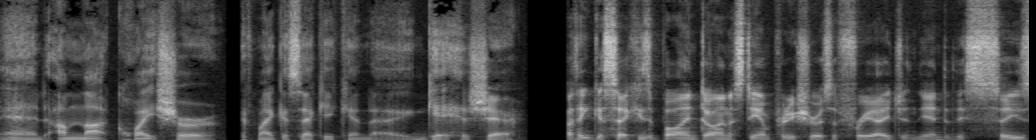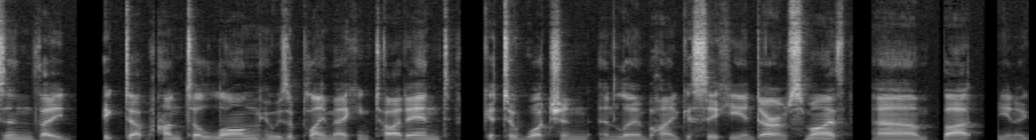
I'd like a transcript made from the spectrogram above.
and I'm not quite sure if Mike Gesicki can uh, get his share. I think Gesicki's a buy in dynasty. I'm pretty sure as a free agent at the end of this season. They picked up Hunter Long, who was a playmaking tight end. Get to watch and, and learn behind Gesicki and Durham Smythe. Um, but, you know,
